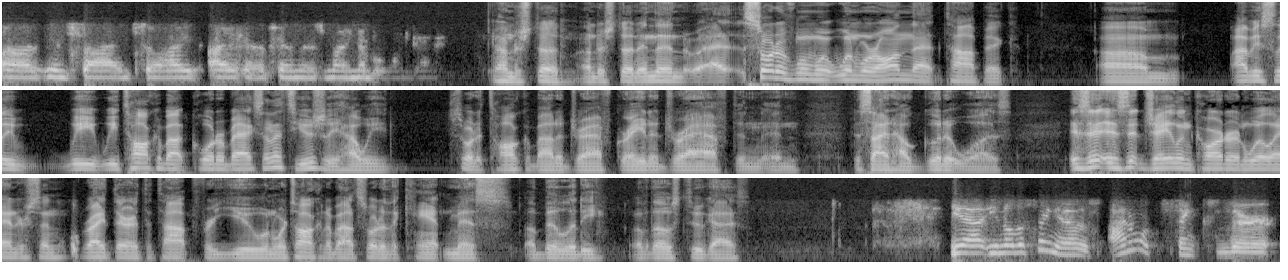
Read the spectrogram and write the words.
uh, inside. So I, I have him as my number one guy. Understood, understood. And then, uh, sort of when we're when we're on that topic, um, obviously we we talk about quarterbacks, and that's usually how we sort of talk about a draft, grade a draft, and and decide how good it was. Is it is it Jalen Carter and Will Anderson right there at the top for you when we're talking about sort of the can't miss ability of those two guys? Yeah, you know the thing is, I don't think there,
